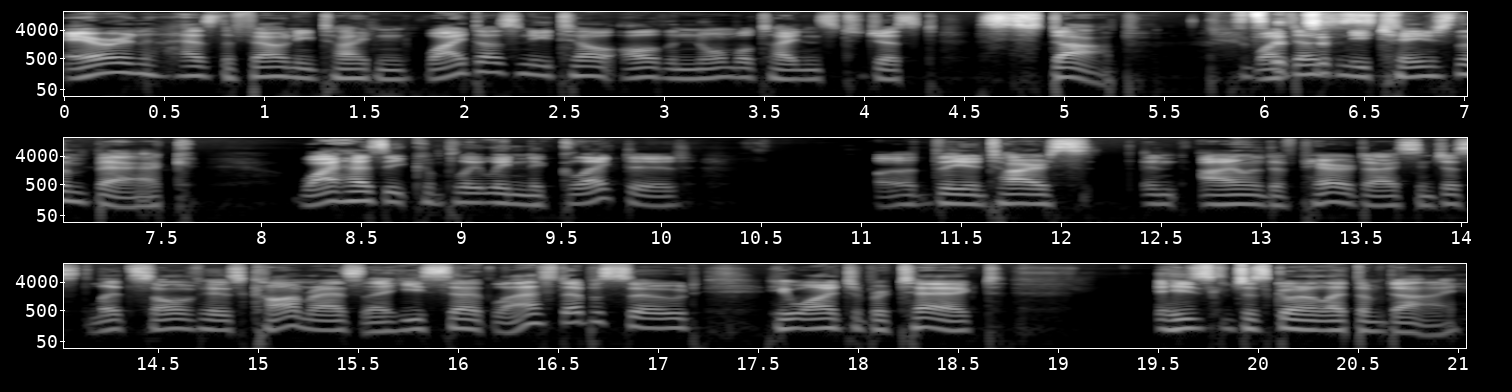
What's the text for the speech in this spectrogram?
Eren has the founding titan. Why doesn't he tell all the normal titans to just stop? Why doesn't he change them back? Why has he completely neglected uh, the entire s- an island of paradise and just let some of his comrades that he said last episode he wanted to protect? He's just going to let them die.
